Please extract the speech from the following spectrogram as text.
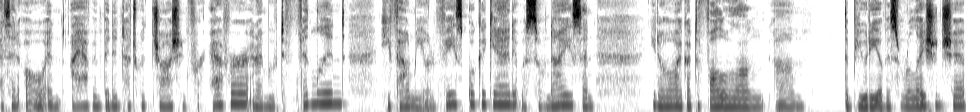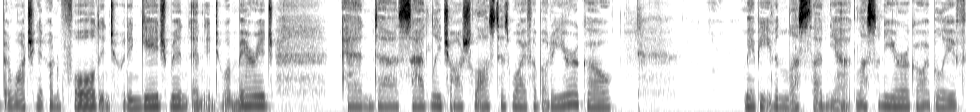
I said, "Oh, and I haven't been in touch with Josh in forever." And I moved to Finland. He found me on Facebook again. It was so nice, and you know, I got to follow along um, the beauty of his relationship and watching it unfold into an engagement and into a marriage. And uh, sadly, Josh lost his wife about a year ago maybe even less than, yeah, less than a year ago, I believe,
